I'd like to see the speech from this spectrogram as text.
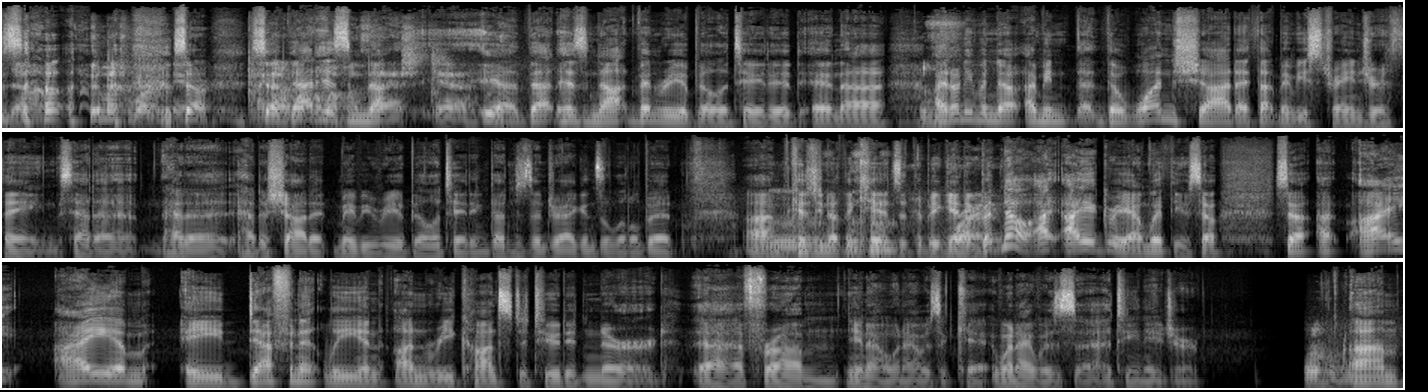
So- too much work there. so- so that has not- Yeah. yeah, that has not been rehabilitated, and uh, I don't even know. I mean, the, the one shot I thought maybe Stranger Things had a had a had a shot at maybe rehabilitating Dungeons and Dragons a little bit um, because you know the kids at the mm. beginning. But no, I, I agree. I'm with you. So so uh, I, I I am a definitely an unreconstituted nerd uh, from you know when I was a kid when I was a teenager. Mhm. Um,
